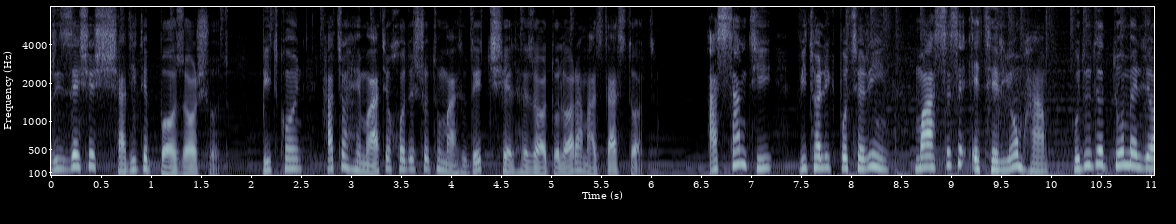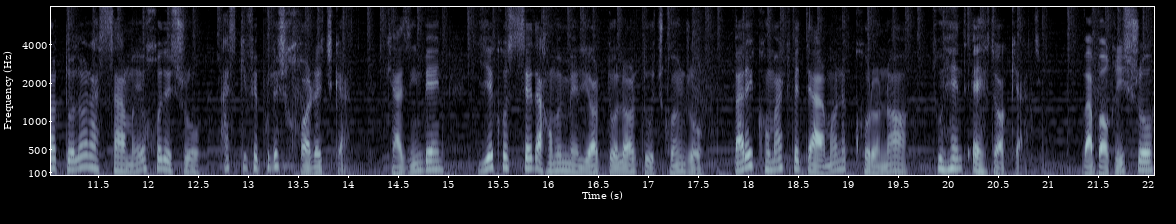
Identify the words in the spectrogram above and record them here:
ریزش شدید بازار شد. بیت کوین حتی حمایت خودش رو تو محدوده 40 هزار دلار هم از دست داد. از سمتی ویتالیک بوترین مؤسس اتریوم هم حدود دو میلیارد دلار از سرمایه خودش رو از کیف پولش خارج کرد که از این بین یک و سه دهم میلیارد دلار دوج کوین رو برای کمک به درمان کرونا تو هند اهدا کرد و باقیش رو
